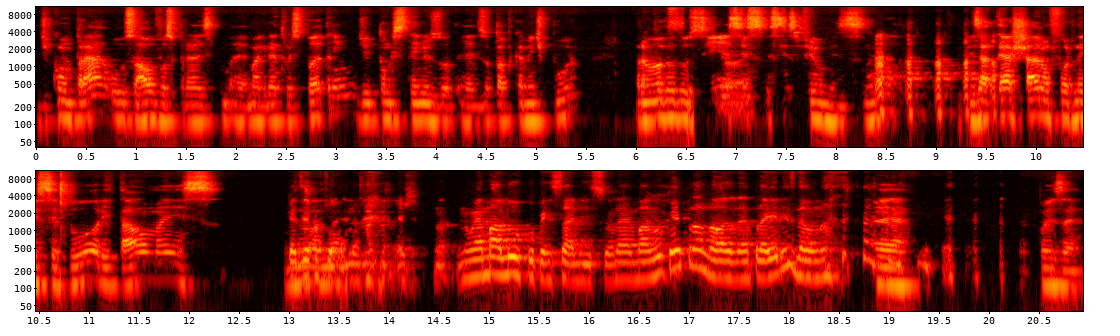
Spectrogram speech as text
de comprar os alvos para é, magnetosputtering de tungstênio é, isotopicamente puro para produzir esses, esses filmes. Né? Eles até acharam fornecedor e tal, mas. Quer dizer, não, não é maluco pensar nisso, né? Maluco é para nós, né? Para eles não, né? É. Pois é.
